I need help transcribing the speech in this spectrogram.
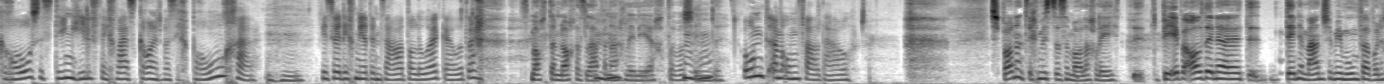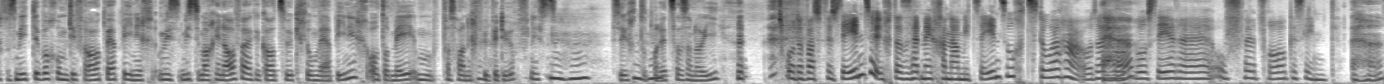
grosses Ding, Hilfe, ich weiß gar nicht, was ich brauche. Wie soll ich mir denn selber schauen, oder? Das macht einem nachher das Leben auch ein bisschen leichter wahrscheinlich. Und am Umfeld auch. Spannend, ich müsste das mal ein bisschen, bei eben all diesen, diesen Menschen in meinem Umfeld, wo ich das mitbekomme, die Frage, wer bin ich, müsste man nachfragen, geht es wirklich um wer bin ich oder mehr um was habe ich für Bedürfnisse? Das leuchtet mir jetzt also noch ein. Oder was für Sehnsucht. Also, das hat man kann auch mit Sehnsucht zu tun haben, oder? Aha. Wo, wo sehr äh, offene Fragen sind. Aha.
